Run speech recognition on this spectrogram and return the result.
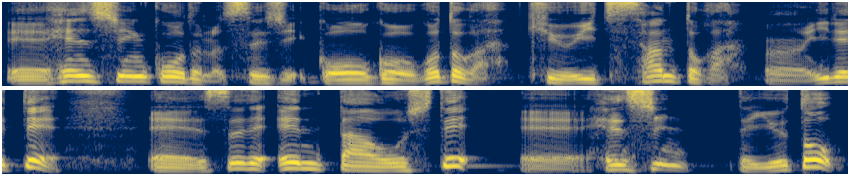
えー、変身コードの数字555とか913とか、うん、入れて、えー、それでエンターを押して、えー、変身って言うと、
